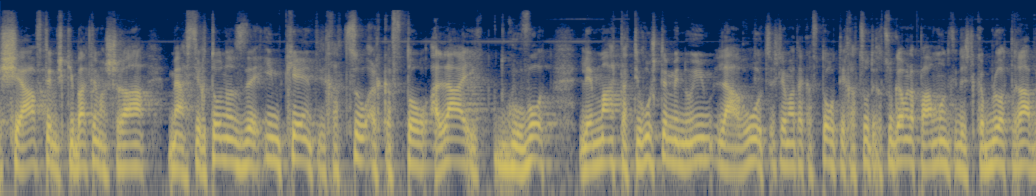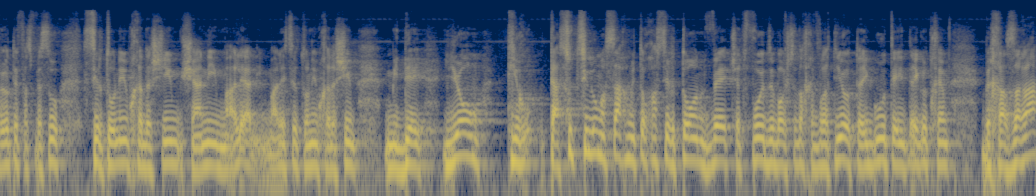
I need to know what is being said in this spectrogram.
שאהבתם, שקיבלתם השראה מהסרטון הזה. אם כן, תלחצו על כפתור עליי, תגובות למטה, תראו שאתם מנויים לערוץ, יש למטה כפתור, תלחצו, תלחצו גם על הפעמון כדי שתקבלו התראה ולא תפספסו סרטונים חדשים שאני מעלה, אני מעלה סרטונים חדשים מדי יום. תראו, תעשו צילום מסך מתוך הסרטון ותשתפו את זה ברשתות החברתיות, תייגו אותי, אני אתייג אתכם בחזרה,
